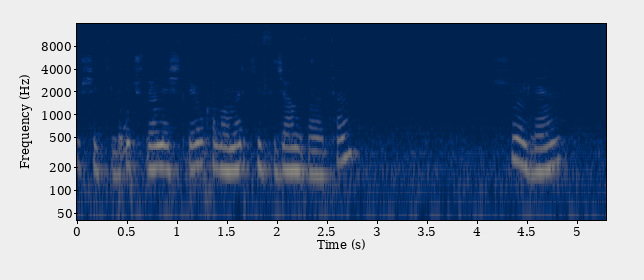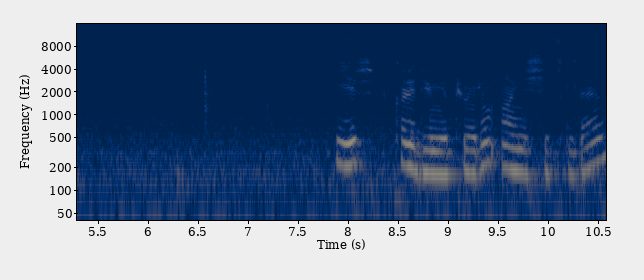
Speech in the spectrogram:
Bu şekilde uçlarını eşitliyorum. Kalanları keseceğim zaten. Şöyle bir kare düğüm yapıyorum. Aynı şekilde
